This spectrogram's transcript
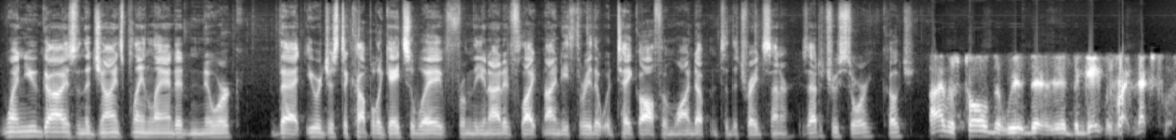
when you guys and the Giants plane landed in Newark, that you were just a couple of gates away from the United Flight 93 that would take off and wind up into the Trade Center? Is that a true story, Coach? I was told that we the, the gate was right next to us,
